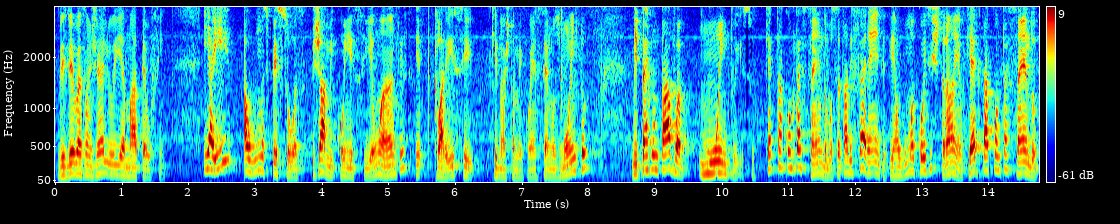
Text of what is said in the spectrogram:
viver o evangelho e amar até o fim. E aí, algumas pessoas já me conheciam antes, e Clarice, que nós também conhecemos muito, me perguntava muito isso. O que é que está acontecendo? Você está diferente, tem alguma coisa estranha, o que é que está acontecendo?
